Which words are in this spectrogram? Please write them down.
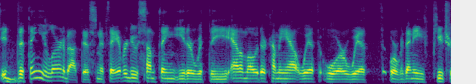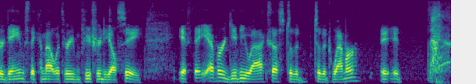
the thing you learn about this, and if they ever do something either with the MMO they're coming out with, or with, or with any future games they come out with, or even future DLC, if they ever give you access to the to the Dwemer, it. it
